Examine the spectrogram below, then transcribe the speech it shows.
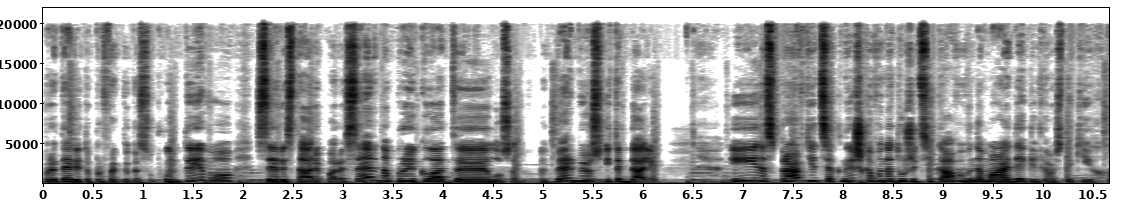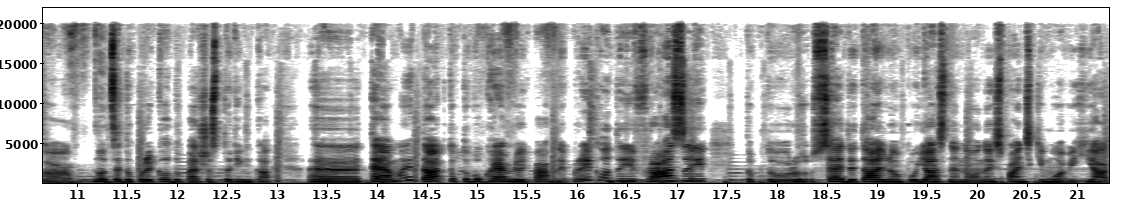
претеріто перфекто де субхунтиво, сери старе паресер, наприклад, е, лос адвербіус і так далі. І насправді ця книжка вона дуже цікава. Вона має декілька ось таких, е, ну це до прикладу, перша сторінка е, теми, так, тобто виокремлюють певні приклади, фрази, тобто все детально пояснено на іспанській мові, як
